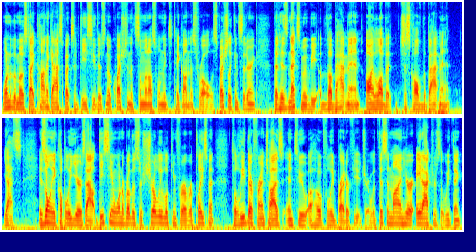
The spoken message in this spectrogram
one of the most iconic aspects of DC, there's no question that someone else will need to take on this role, especially considering that his next movie, The Batman, oh, I love it. It's just called The Batman. Yes, is only a couple of years out. DC and Warner Brothers are surely looking for a replacement to lead their franchise into a hopefully brighter future. With this in mind, here are eight actors that we think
